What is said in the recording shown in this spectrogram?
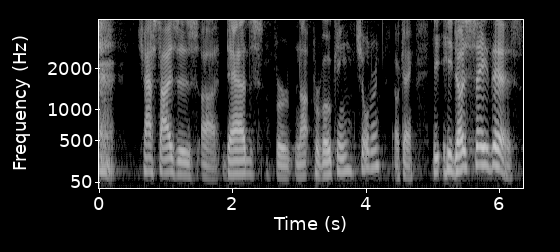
chastises uh, dads for not provoking children, okay, he, he does say this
